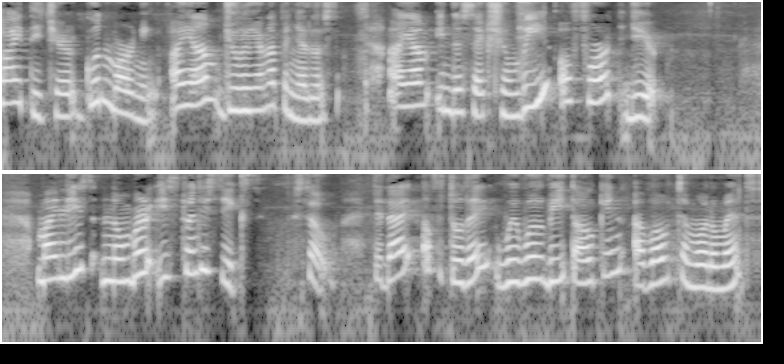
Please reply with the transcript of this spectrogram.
Hi teacher, good morning. I am Juliana Peñalosa. I am in the section B of fourth year. My list number is 26. So, the day of today we will be talking about the monument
